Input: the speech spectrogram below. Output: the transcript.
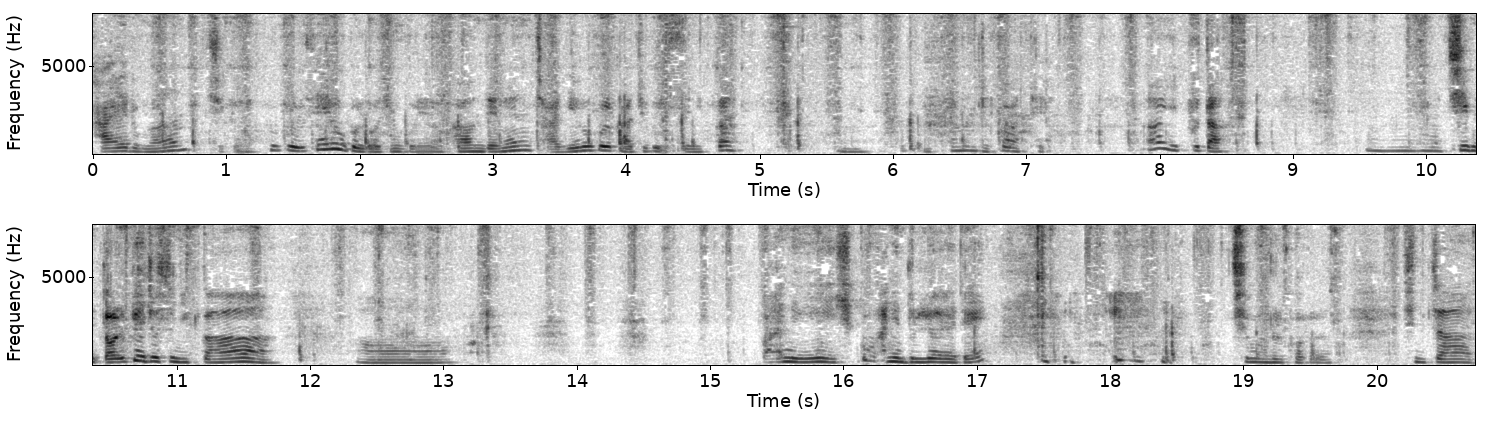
가해로만 지금 흙을 새 흙을 넣어준 거예요. 가운데는 자기 흙을 가지고 있으니까 음, 이렇게 하면 될 것 같아요. 아 이쁘다. 음, 집 넓게 해줬으니까 어, 많이 식구 많이 늘려야 돼. 주문을 걸어요. 진짜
